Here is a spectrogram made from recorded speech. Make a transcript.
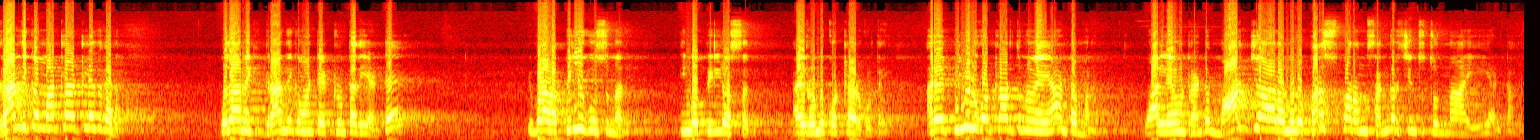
గ్రాంధికం మాట్లాడట్లేదు కదా. ఉదాహరణకి గ్రాంధికం అంటే ఎట్లుంటుంది అంటే ఇప్పుడు అలా పిల్లి కూర్చున్నది ఇంకో పిల్లి వస్తుంది అవి రెండు కొట్లాడుకుంటాయి. అరే పిల్లులు కొట్లాడుతున్నవయ్యా అంటాం మనం. వాళ్ళు ఏమంటారు అంటే మార్జాలములు పరస్పరం సంఘర్షించుతున్నాయి అంటారు.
